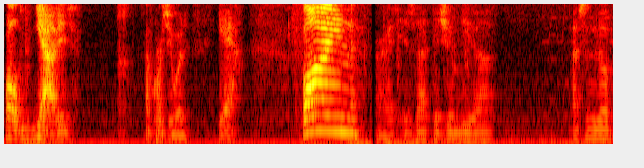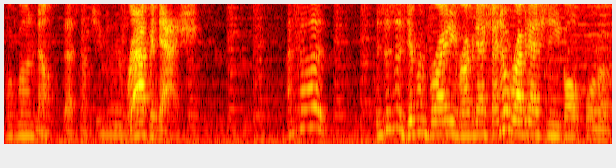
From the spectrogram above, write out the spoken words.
Well, yeah. It, of course you would. Yeah. Fine! Alright, is that the gym leader? Absolutely love Pokemon? No, that's not gym leader. Rapidash! I thought... Is this a different variety of Rapidash? I know Rapidash is the evolved form of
